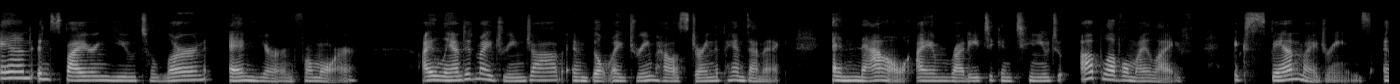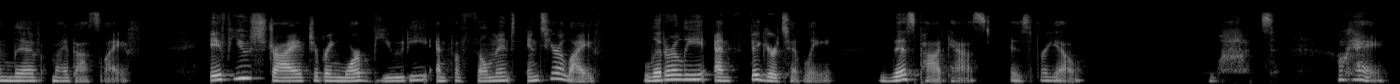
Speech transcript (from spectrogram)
and inspiring you to learn and yearn for more. I landed my dream job and built my dream house during the pandemic. And now I am ready to continue to uplevel my life, expand my dreams, and live my best life. If you strive to bring more beauty and fulfillment into your life, literally and figuratively, this podcast is for you. What? Okay.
